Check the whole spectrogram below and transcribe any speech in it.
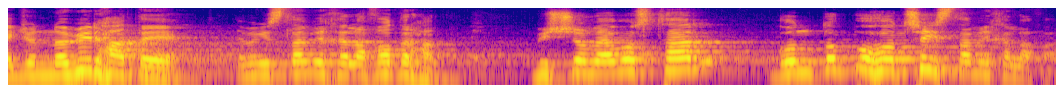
একজন নবীর হাতে এবং ইসলামী খেলাফতের হাতে। বিশ্ব ব্যবস্থার গন্তব্য হচ্ছে ইসলামী খেলাফা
